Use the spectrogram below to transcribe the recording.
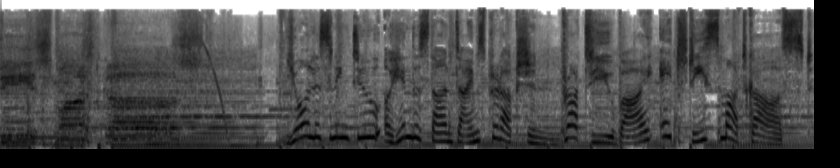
HT Smartcast. You're listening to a Hindustan Times production brought to you by HT Smartcast.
